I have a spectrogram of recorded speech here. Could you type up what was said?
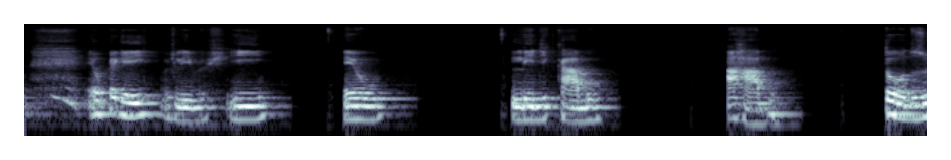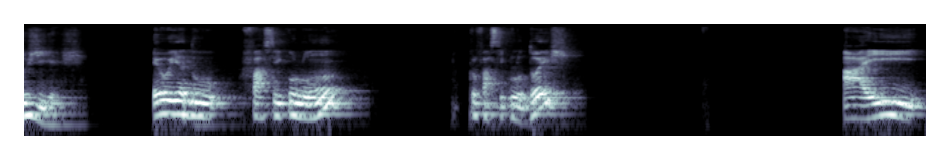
eu peguei os livros e eu li de cabo a rabo todos os dias. Eu ia do fascículo 1 pro fascículo 2. Aí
